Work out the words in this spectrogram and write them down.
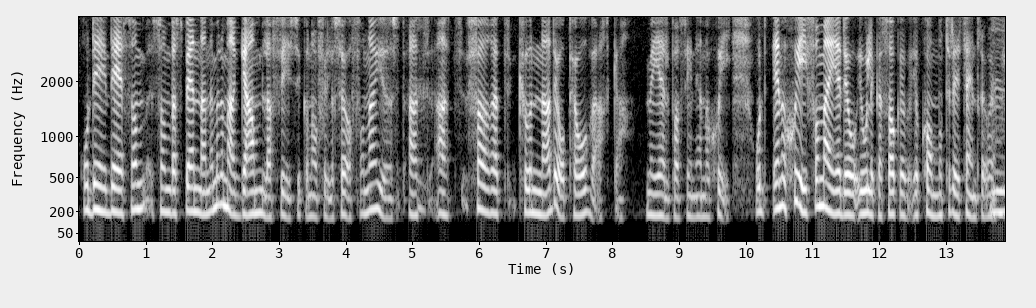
Och det är det som, som var spännande med de här gamla fysikerna och filosoferna just att, att för att kunna då påverka med hjälp av sin energi. Och energi för mig är då olika saker, jag kommer till det sen tror jag.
